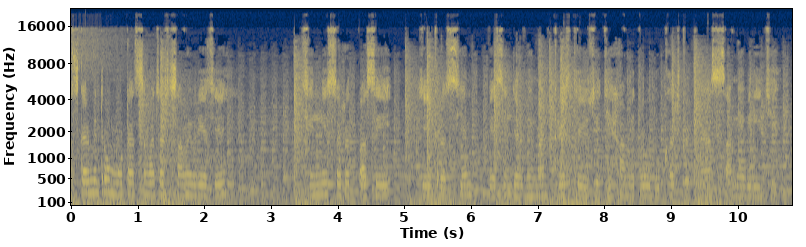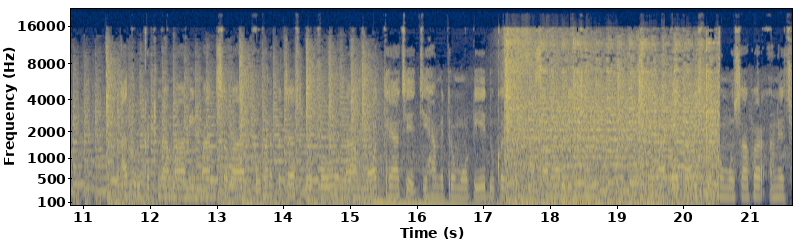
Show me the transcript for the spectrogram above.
નમસ્કાર મિત્રો, મોટા સમાચાર સામે રહ્યા છે. ચીનની સરહદ પાસે એક રશિયન પેસેન્જર વિમાન ક્રેશ થયું છે, જે હા મિત્રો દુઃખદ ઘટના સામે આવી રહી છે. આ દુર્ઘટનામાં વિમાન સવાર ઓગણપચાસ લોકોના મોત થયા છે, જે હા મિત્રો મોટી દુઃખદ ઘટના સામે આવી રહી છે. જેમાં તેતાલીસ લોકો મુસાફર અને છ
